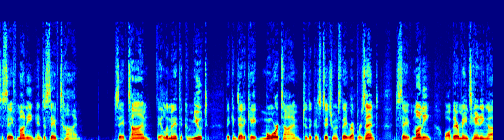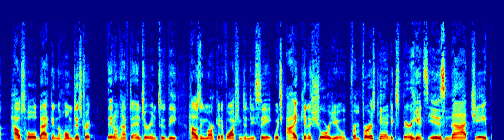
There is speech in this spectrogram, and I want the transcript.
to save money and to save time. Save time, they eliminate the commute, they can dedicate more time to the constituents they represent to save money while they're maintaining a household back in the home district. They don't have to enter into the housing market of Washington, D.C., which I can assure you from firsthand experience is not cheap.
